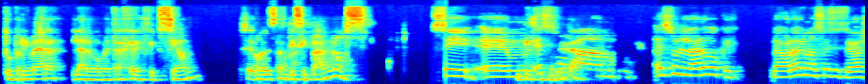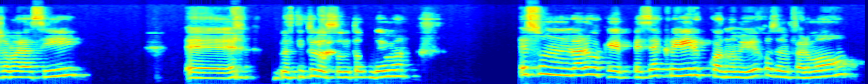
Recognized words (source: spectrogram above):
tu primer largometraje de ficción. ¿Puedes anticiparnos? Sí, em, es, es, un largo que la verdad que no sé si se va a llamar así. Eh, los títulos son todo un tema. Es un largo que empecé a escribir cuando mi viejo se enfermó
